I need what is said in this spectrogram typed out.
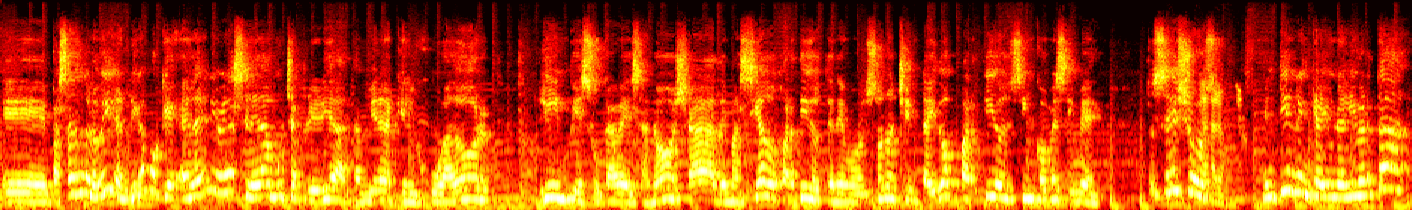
eh, pasándolo bien. Digamos que en la NBA se le da mucha prioridad también a que el jugador limpie su cabeza, ¿no? Ya demasiados partidos tenemos, son 82 partidos en 5 meses y medio. Entonces ellos entienden que hay una libertad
